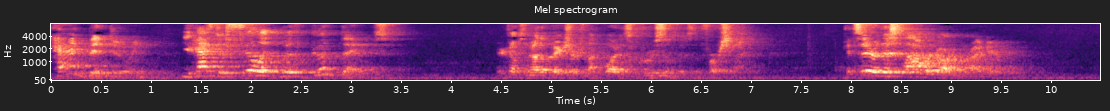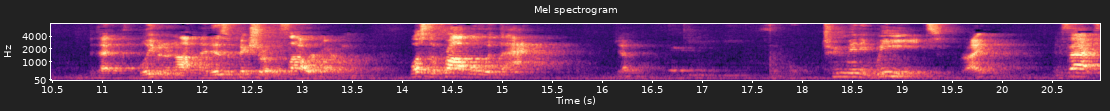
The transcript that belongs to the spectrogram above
had been doing. You have to fill it with good things. Here comes another picture. It's not quite as gruesome as the first one. Consider this flower garden right here. That, believe it or not, that is a picture of a flower garden. What's the problem with that? Yeah? Too many weeds, right? In fact,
